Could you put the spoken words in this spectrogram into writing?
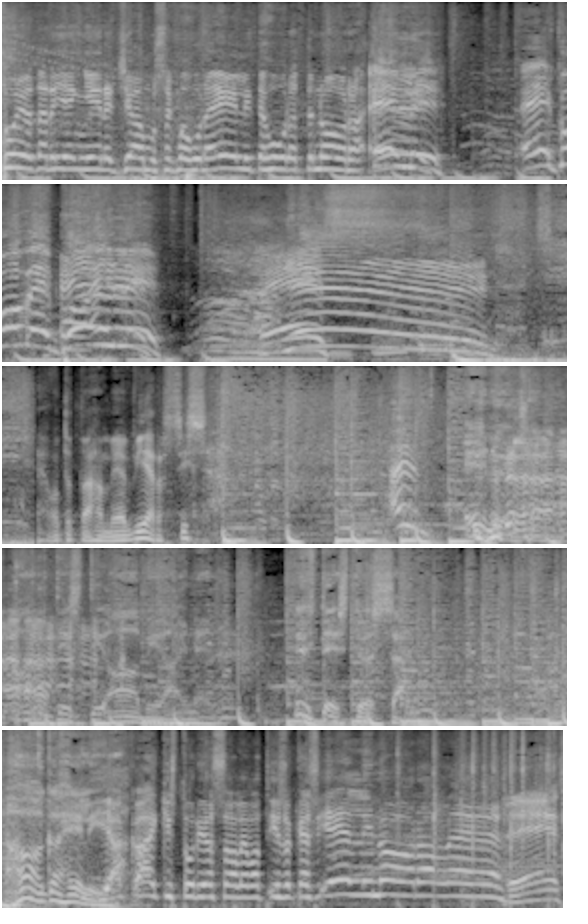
Tuijotari jengi Energy aamussa, kun mä huudan Elli, te huudatte Noora. Elli! Ei kovempaa, Elli! Yes! Otetaanhan meidän vieras sisään. Artisti aamiainen. Yhteistyössä Haaga Helia. Ja kaikki studiossa olevat iso käsi Elli Nooralle! Yes.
